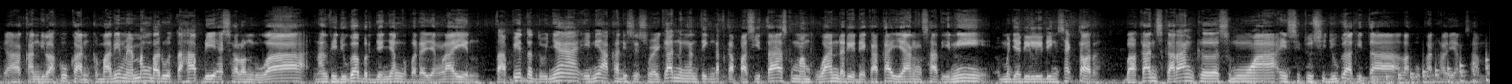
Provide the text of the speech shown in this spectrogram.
ya akan dilakukan. Kemarin memang baru tahap di eselon 2, nanti juga berjenjang kepada yang lain. Tapi tentunya ini akan disesuaikan dengan tingkat kapasitas kemampuan dari DKK yang saat ini menjadi leading sektor. Bahkan sekarang ke semua institusi juga kita lakukan hal yang sama.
